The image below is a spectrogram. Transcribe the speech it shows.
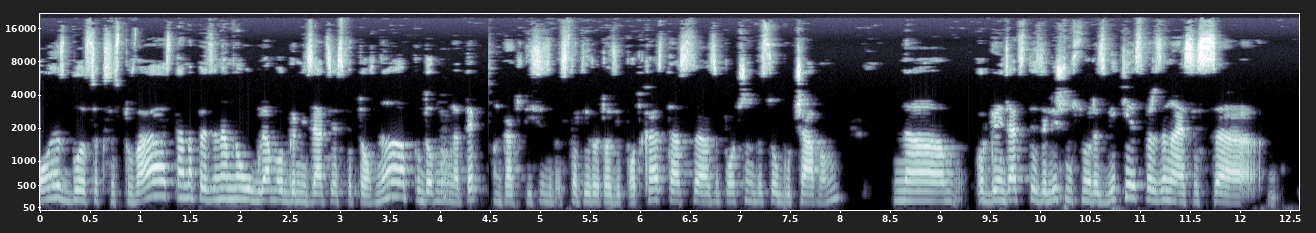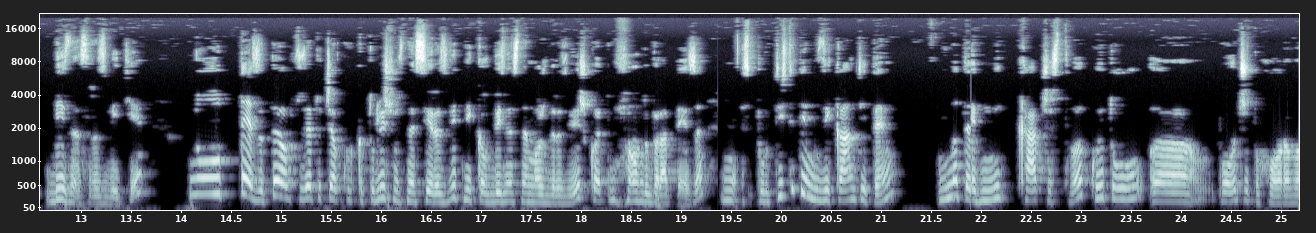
моя сблъсък с това стана през една много голяма организация световна, подобно на теб, както ти си стартирал този подкаст, аз започнах да се обучавам на Организацията за личностно развитие, свързана е с бизнес развитие. Но тезата е общо взето, че ако като личност не си развит, никакъв бизнес не може да развиеш, което е много добра теза. Спортистите и музикантите имат едни качества, които а, повечето хора в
